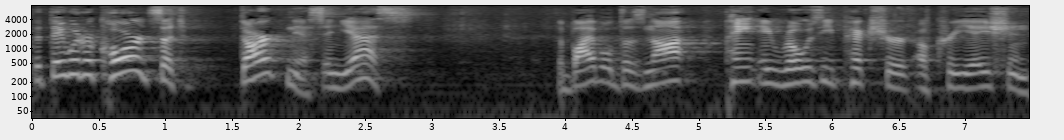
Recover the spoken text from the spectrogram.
that they would record such darkness. And yes, the Bible does not paint a rosy picture of creation,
